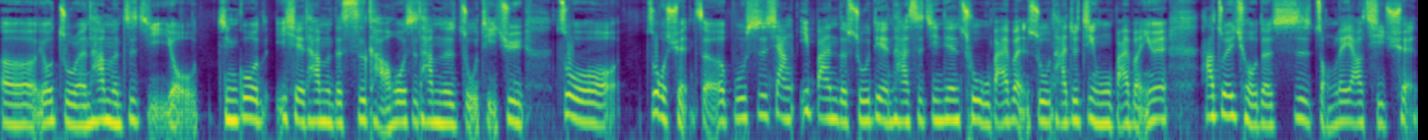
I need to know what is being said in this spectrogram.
呃有主人他们自己有经过一些他们的思考，或是他们的主题去做。做选择，而不是像一般的书店，它是今天出五百本书，它就进五百本，因为它追求的是种类要齐全。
